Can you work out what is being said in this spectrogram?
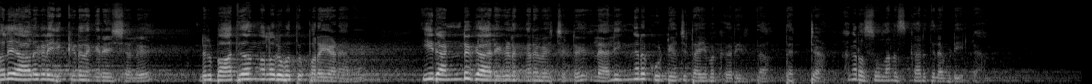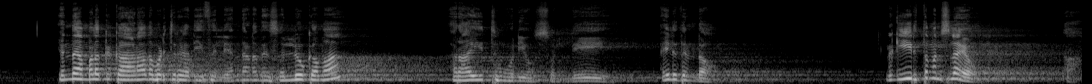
പല ആളുകൾ ഇരിക്കേണ്ടത് എങ്ങനെയാ വെച്ചാൽ എന്റെ ഒരു ബാധ്യത എന്നുള്ള രൂപത്തിൽ പറയുകയാണ് ഈ രണ്ട് കാലുകൾ ഇങ്ങനെ വെച്ചിട്ട് അല്ലെ അല്ലെങ്കിൽ ഇങ്ങനെ കൂട്ടി വെച്ച് ടൈമ് കയറി ഇരുത്താം. തെറ്റാണ് അങ്ങനെ റസൂള്ള നിസ്കാരത്തിൽ ഇല്ല. എന്താ നമ്മളൊക്കെ കാണാതെ പഠിച്ചൊരു ഹദീസില്ലേ? എന്താണത്? സൊല്ലൂക്കമ റായിത്ത് മുനിയോ സൊല്ലേ അതിലിതുണ്ടോ? നിങ്ങൾക്ക് ഈ ഇരുത്തം മനസ്സിലായോ? ആ.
